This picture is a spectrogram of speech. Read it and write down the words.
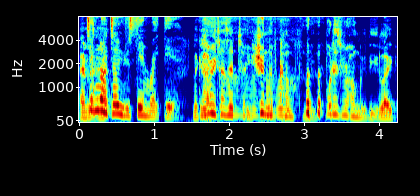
and Did not tell you to stand right there. Like, how many times I tell you, you shouldn't have come for me. What is wrong with you? Like,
